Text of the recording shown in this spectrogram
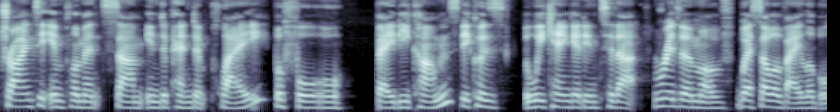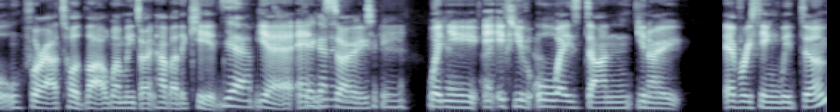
trying to implement some independent play before baby comes because we can get into that rhythm of we're so available for our toddler when we don't have other kids. Yeah. Yeah. And so be. when you able if you've always done you know everything with them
